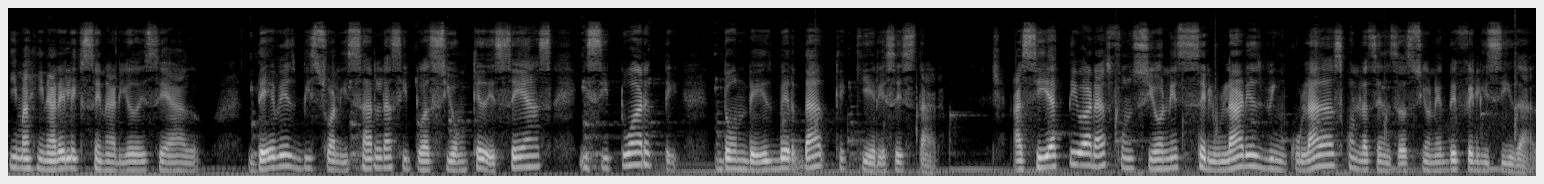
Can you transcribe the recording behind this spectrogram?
imaginar el escenario deseado. Debes visualizar la situación que deseas y situarte donde es verdad que quieres estar. Así activarás funciones celulares vinculadas con las sensaciones de felicidad.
